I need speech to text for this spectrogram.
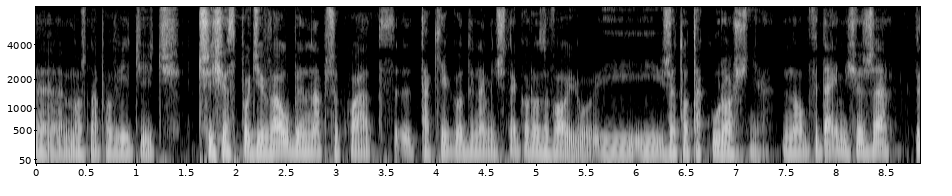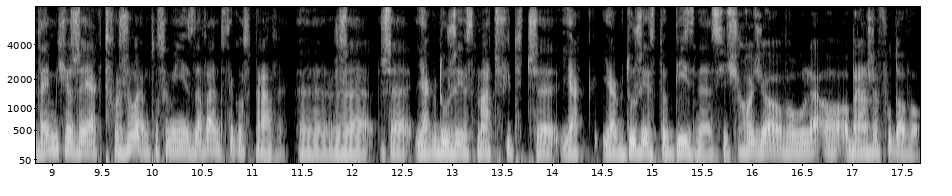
e, można powiedzieć, czy się spodziewałbym na przykład e, takiego dynamicznego rozwoju i, i że to tak urośnie? No wydaje mi się, że Wydaje mi się, że jak tworzyłem, to sobie nie zdawałem z tego sprawy, y, że, że jak duży jest matchfit, czy jak, jak duży jest to biznes, jeśli chodzi o, w ogóle o, o branżę foodową.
